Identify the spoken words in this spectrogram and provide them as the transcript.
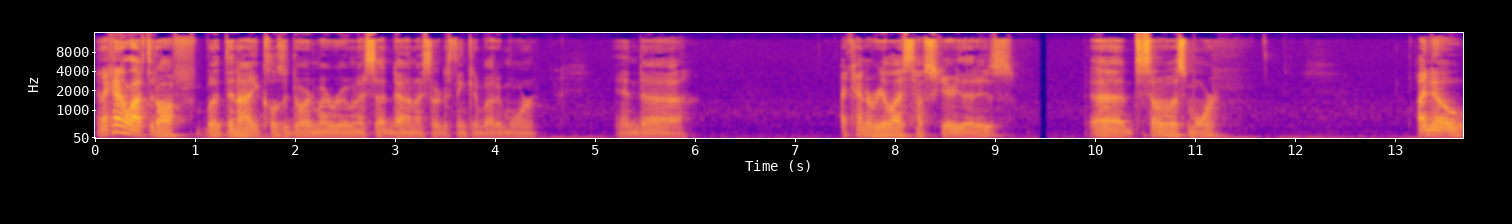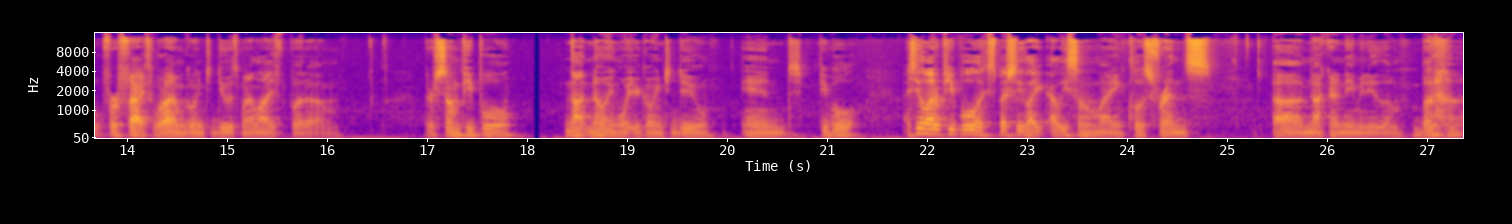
And I kind of laughed it off, but then I closed the door in my room and I sat down. I started thinking about it more, and uh, I kind of realized how scary that is. Uh, to some of us more I know for a fact what I'm going to do with my life, but um, there's some people not knowing what you're going to do, and people. I see a lot of people, especially like at least some of my close friends. Uh, I'm not gonna name any of them, but uh,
